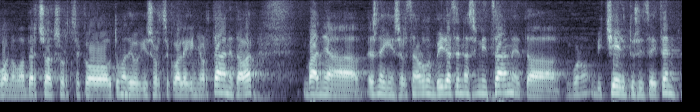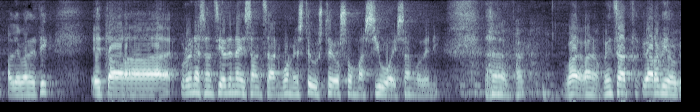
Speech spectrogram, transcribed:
bueno, ba, bertsoak sortzeko, automatikoki sortzeko alegin hortan, eta bar, baina ez negin zertzen orduan behiratzen hasi nintzen eta bueno, bitxia eritu zitzaiten alde batetik eta urrena esan ziatena izan zen, bueno, este uste oso masiboa izango denik. ba, bueno, bentsat garbi duk,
